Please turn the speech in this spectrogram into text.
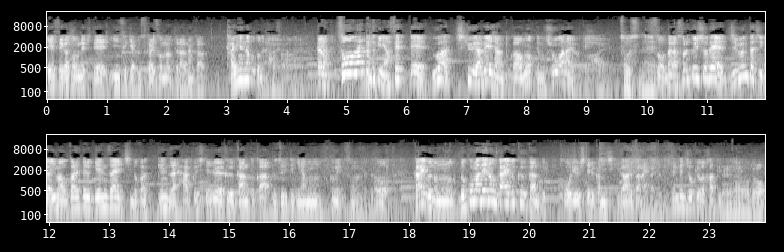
衛星が飛んできて隕石がぶつかりそうになったらなんか大変なことになりますから、だからそうなった時に焦ってうわ地球やべえじゃんとか思ってもしょうがないわけ。はいそうですね。そうだからそれと一緒で自分たちが今置かれてる現在地とか現在把握してる空間とか物理的なものも含めてそうなんだけど外部のものどこまでの外部空間と交流してるか認識があるかないかによって全然状況が変わってくる、うんなるほど。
